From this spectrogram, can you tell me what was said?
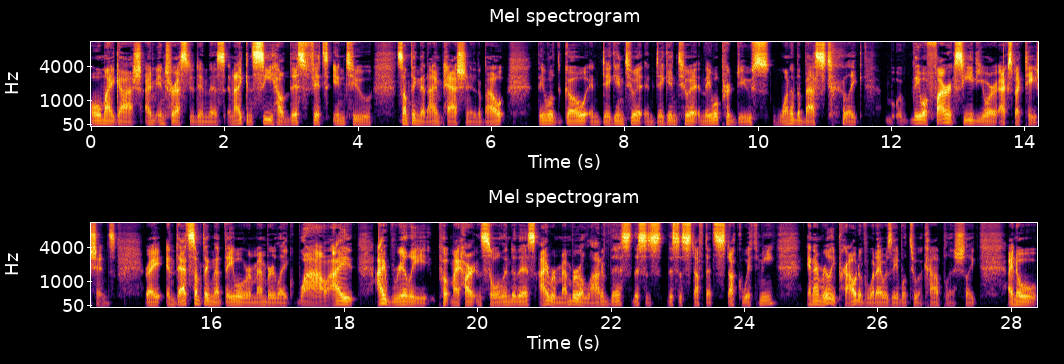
oh my gosh i'm interested in this and i can see how this fits into something that i'm passionate about they will go and dig into it and dig into it and they will produce one of the best like they will far exceed your expectations right? And that's something that they will remember like wow i i really put my heart and soul into this. I remember a lot of this. This is this is stuff that stuck with me and i'm really proud of what i was able to accomplish. Like i know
